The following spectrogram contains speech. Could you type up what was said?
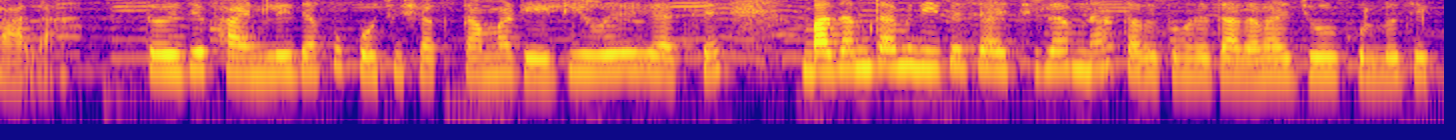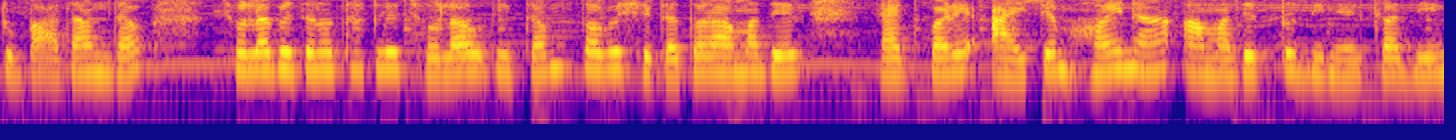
পালা। তো এই যে ফাইনালি দেখো কচু শাকটা আমার রেডি হয়ে গেছে। বাদামটা আমি দিতে চাইছিলাম না, তবে তোমাদের দাদাভাই জোর করল যে একটু বাদাম দাও। ছোলা ভেজানো থাকলে ছোলাও দিতাম, তবে সেটা তো আর আমাদের একবারে আইটেম হয় না। আমাদের তো দিনের কা দিন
